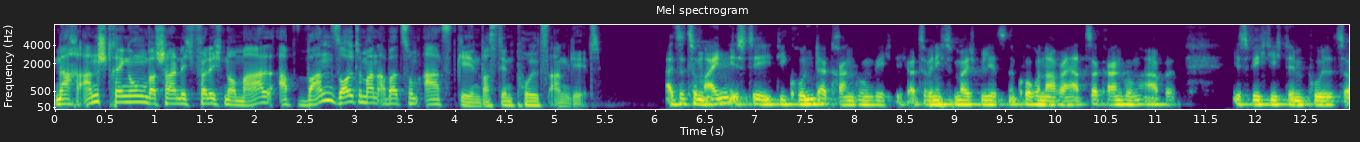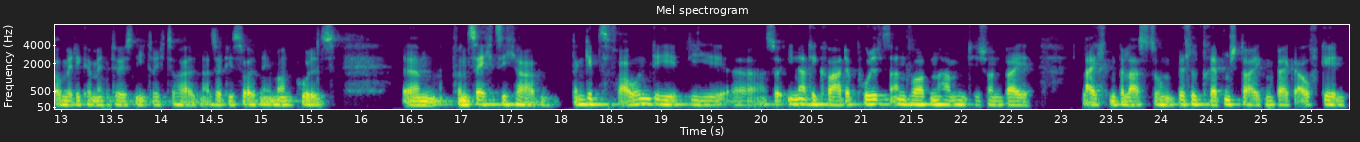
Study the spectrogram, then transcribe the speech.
Nach Anstrengungen wahrscheinlich völlig normal. Ab wann sollte man aber zum Arzt gehen, was den Puls angeht? Also zum einen ist die, die Grunderkrankung wichtig. Also wenn ich zum Beispiel jetzt eine koronare Herzerkrankung habe, ist wichtig, den Puls auch medikamentös niedrig zu halten. Also die sollten immer einen Puls ähm, von 60 haben. Dann gibt es Frauen, die, die äh, so inadäquate Pulsantworten haben, die schon bei leichten Belastungen ein bisschen Treppen steigen, bergauf gehen,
